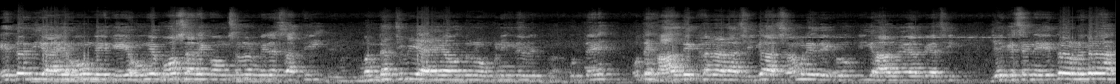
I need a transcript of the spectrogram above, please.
ਇੱਧਰ ਦੀ ਆਏ ਹੋਵੋਗੇ, ਗਏ ਹੋਵੋਗੇ, ਬਹੁਤ ਸਾਰੇ ਕਾਉਂਸਲਰ ਮੇਰੇ ਸਾਥੀ ਮੰਦਿਰ 'ਚ ਵੀ ਆਏ ਆ ਉਦੋਂ ਓਪਨਿੰਗ ਦੇ ਉੱਤੇ ਉੱਤੇ ਹਾਲ ਦੇਖਣ ਵਾਲਾ ਸੀਗਾ, ਸਾਹਮਣੇ ਦੇਖ ਲਓ ਕੀ ਹਾਲ ਹੋਇਆ ਪਿਆ ਸੀ। ਜੇ ਕਿਸੇ ਨੇ ਇਧਰੋਂ ਲੰਘਣਾ,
